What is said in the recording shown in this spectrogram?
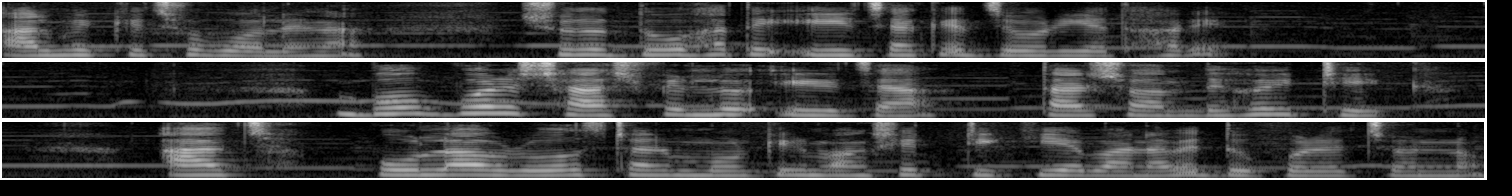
আলমি কিছু বলে না, শুধু দু হাতে ইরজাকে জড়িয়ে ধরে। বুক ভরে শ্বাস ফেলল ইরজা, তার সন্দেহই ঠিক। আজ পোলাও রোস্ট আর মুরগির মাংসের টিকিয়ে বানাবে দুপুরের জন্য।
